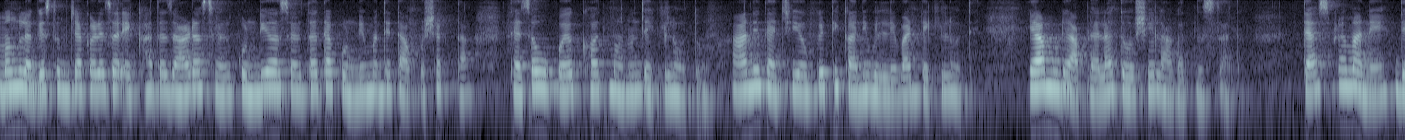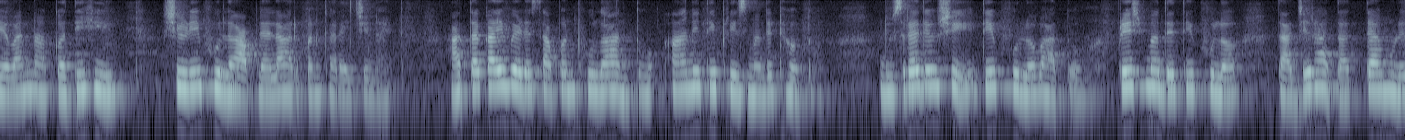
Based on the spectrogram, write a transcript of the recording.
मग लगेच तुमच्याकडे जर एखादं झाड असेल कुंडी असेल तर त्या कुंडीमध्ये टाकू शकता. त्याचा उपयोग खत म्हणून देखील होतो आणि त्याची योग्य ठिकाणी विल्हेवाट देखील होते. यामुळे आपल्याला दोषे लागत नसतात. त्याचप्रमाणे देवांना कधीही शिळी फुलं आपल्याला अर्पण करायची नाहीत. आता काही वेळेस आपण फुलं आणतो आणि ती फ्रीजमध्ये ठेवतो. दुसऱ्या दिवशी ती फुलं वाहतो. फ्रीजमध्ये ती फुलं ताजी राहतात त्यामुळे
